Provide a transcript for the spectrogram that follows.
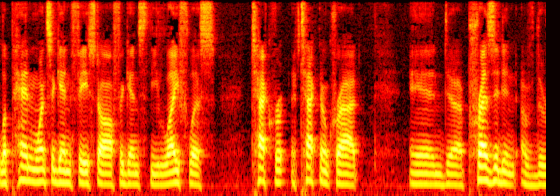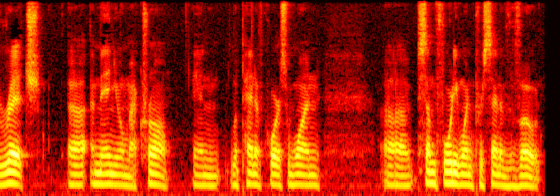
Le Pen once again faced off against the lifeless tech- technocrat and uh, president of the rich, uh, Emmanuel Macron. And Le Pen, of course, won uh, some 41% of the vote.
